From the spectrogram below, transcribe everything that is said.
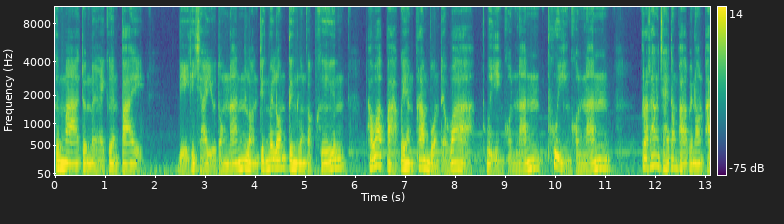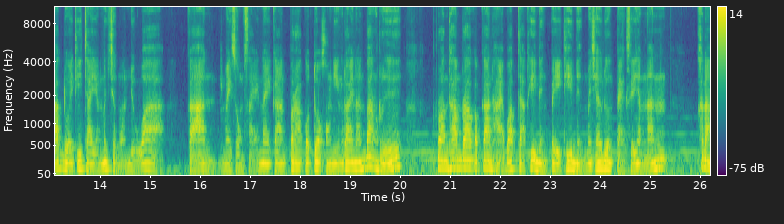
ขึ้นมาจนเหนื่อยเกินไป ดีที่ชายอยู่ตรงนั้นหล่อนจึงไม่ล้มตึงลงกับพื้นทว่าปากก็ยังพร่ำบ่นแต่ว่า ผู้หญิงคนนั้น ผู้หญิงคนนั้น กระทั่งชายต้องพาไปนอนพักโดยที่ใจยังนึกฉงนอยู่ว่า การไม่สงสัยในการปรากฏตัวของหญิงรายนั้นบ้างหรือรอนทำราวกับการหายวับจากที่หนึ่งไปอีกที่หนึ่งไม่ใช่เรื่องแปลกเสียอย่างนั้น ขณะ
